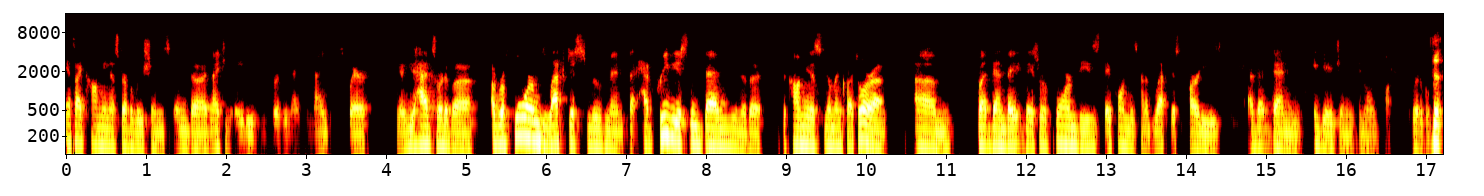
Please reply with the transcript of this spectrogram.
anti-communist revolutions in the 1980s and early 1990s, where you know you had sort of a, a reformed leftist movement that had previously been you know the the communist nomenclatura, um, but then they they sort of formed these they formed these kind of leftist parties that then engage in in political. The,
